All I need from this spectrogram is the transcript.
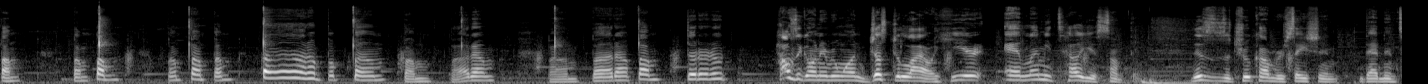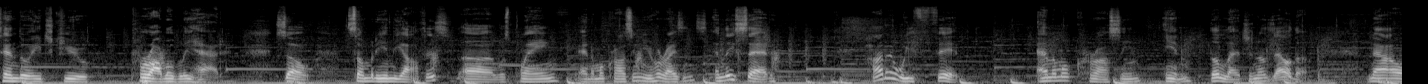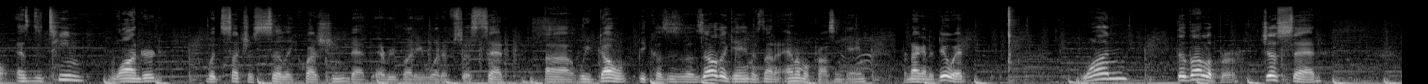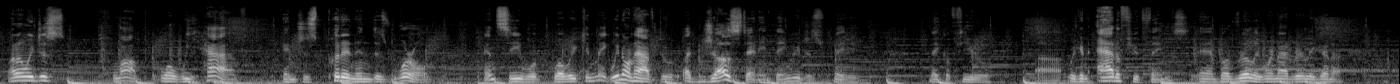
bum bum bum bum bum bum ba-dum, bum bum bum ba-dum, bum bum. How's it going everyone? Just Julyo here and let me tell you something. This is a true conversation that Nintendo HQ probably had. So somebody in the office uh, was playing Animal Crossing New Horizons and they said, how do we fit Animal Crossing in The Legend of Zelda? Now, as the team wandered with such a silly question that everybody would have just said, uh, we don't because this is a Zelda game, it's not an Animal Crossing game, we're not going to do it. One developer just said, why don't we just plop what we have and just put it in this world and see what, what we can make. We don't have to adjust anything, we just maybe make a few, uh, we can add a few things, and but really we're not really going to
